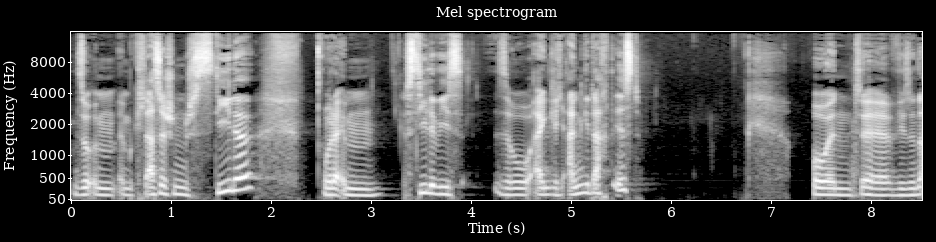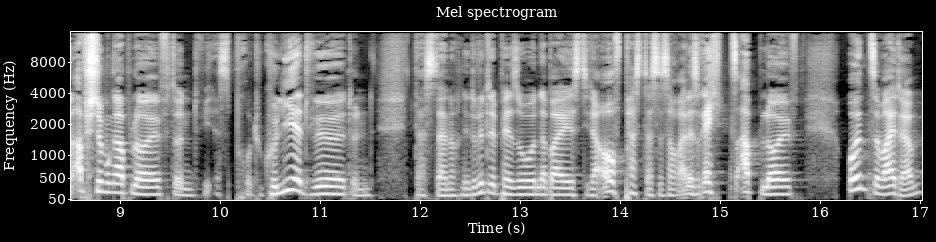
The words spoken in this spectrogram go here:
So im, im klassischen Stile oder im Stile, wie es so eigentlich angedacht ist und äh, wie so eine Abstimmung abläuft und wie es protokolliert wird und dass da noch eine dritte Person dabei ist, die da aufpasst, dass das auch alles rechtens abläuft und so weiter.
